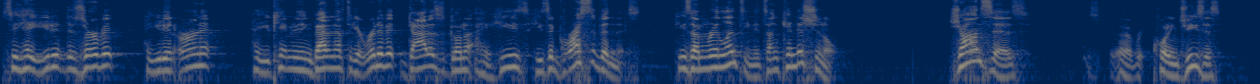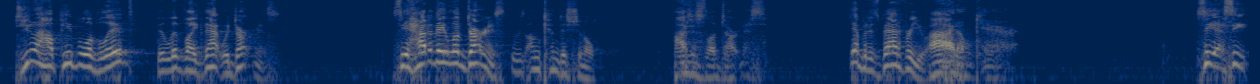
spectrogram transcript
See, hey, you didn't deserve it. Hey, you didn't earn it. Hey, you can't do anything bad enough to get rid of it. God is to, hey, he's, he's aggressive in this. He's unrelenting, it's unconditional. John says, uh, quoting Jesus, Do you know how people have lived? They lived like that with darkness. See, how did they love darkness? It was unconditional. I just love darkness. Yeah, but it's bad for you. I don't care. See, see,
